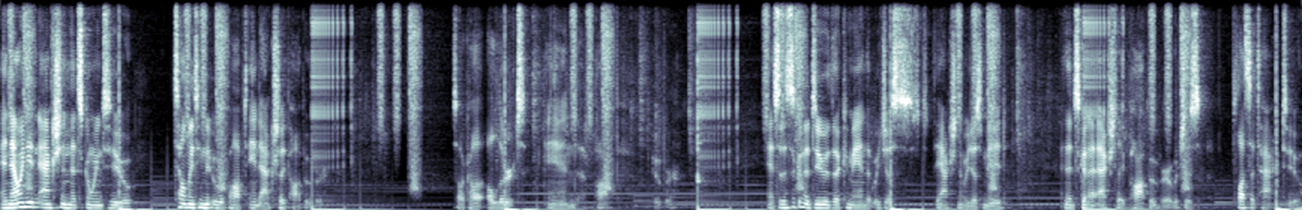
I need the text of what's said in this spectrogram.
And now I need an action that's going to tell my team that Uber popped and actually pop Uber. So I'll call it alert and pop Uber. And so this is going to do the command that we just, the action that we just made. And then it's going to actually pop Uber, which is plus attack 2.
